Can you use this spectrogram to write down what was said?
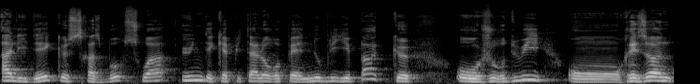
à l'idée que Strasbourg soit une des capitales européennes. N'oubliez pas que Aujourd'hui, on raisonne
